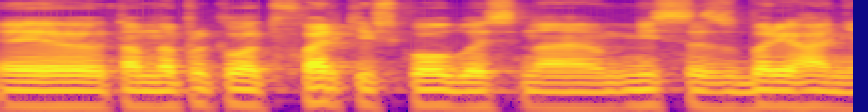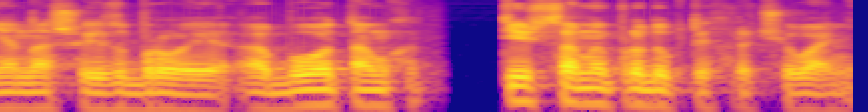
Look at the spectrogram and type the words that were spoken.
е, там, наприклад, в Харківську область на місце зберігання нашої зброї, або там ті ж самі продукти харчування.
